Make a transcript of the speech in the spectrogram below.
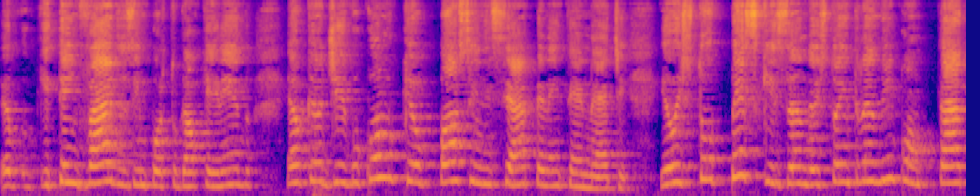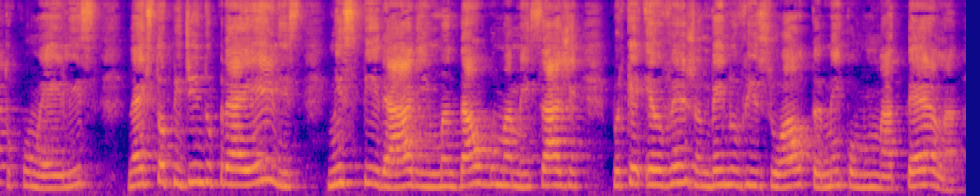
eu, e tem vários em Portugal querendo, é o que eu digo, como que eu posso iniciar pela internet? Eu estou pesquisando, eu estou entrando em contato com eles, né? estou pedindo para eles me inspirarem, mandar alguma mensagem, porque eu vejo bem no visual também como uma tela,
